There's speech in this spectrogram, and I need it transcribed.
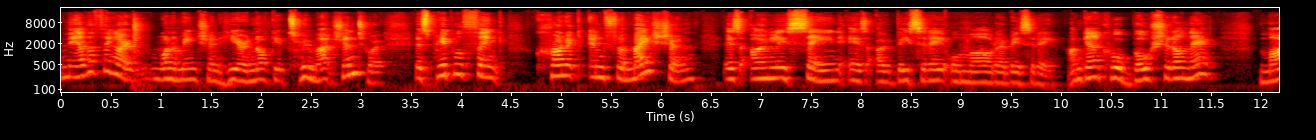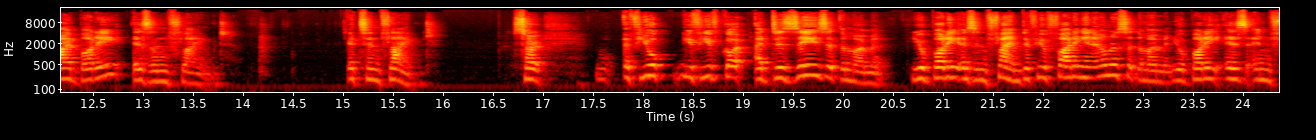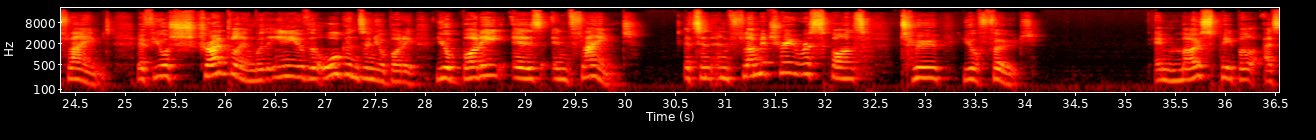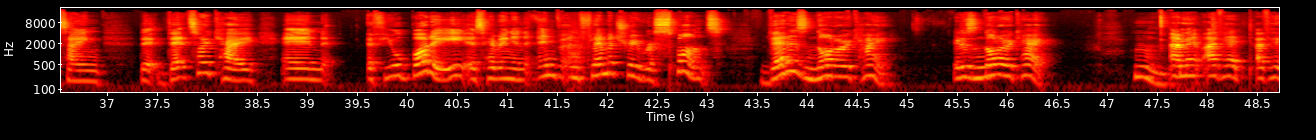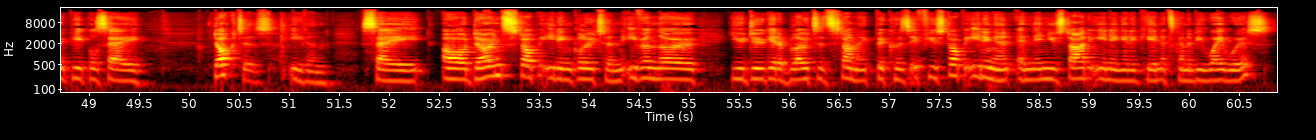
And the other thing I want to mention here and not get too much into it is people think chronic inflammation is only seen as obesity or mild obesity. I'm going to call bullshit on that. My body is inflamed. It's inflamed. So if you're if you've got a disease at the moment, your body is inflamed. If you're fighting an illness at the moment, your body is inflamed. If you're struggling with any of the organs in your body, your body is inflamed. It's an inflammatory response to your food. And most people are saying that that's okay. And if your body is having an inflammatory response, that is not okay. It is not okay. Hmm. I mean, I've had I've heard people say, doctors even say, "Oh, don't stop eating gluten, even though you do get a bloated stomach, because if you stop eating it and then you start eating it again, it's going to be way worse."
